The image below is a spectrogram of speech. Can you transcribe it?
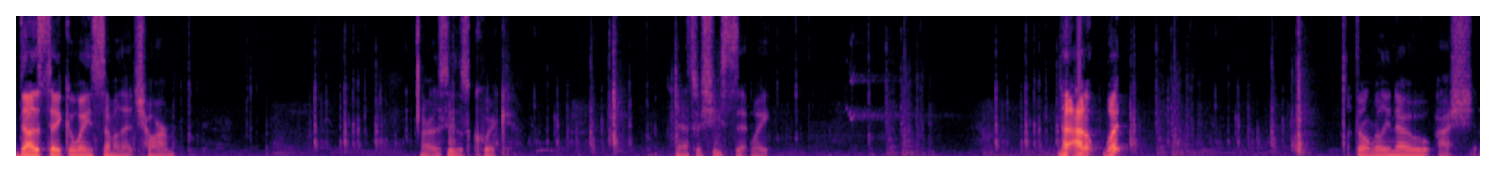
does take away some of that charm. All right, let's do this quick. That's what she said. Wait. No, I don't. What? I don't really know. Ah, shit.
